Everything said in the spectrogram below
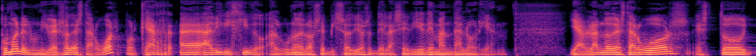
como en el universo de Star Wars, porque ha, dirigido algunos de los episodios de la serie de Mandalorian. Y hablando de Star Wars, esto,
